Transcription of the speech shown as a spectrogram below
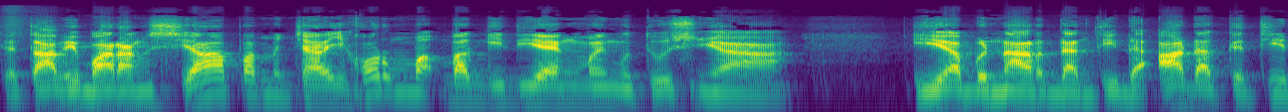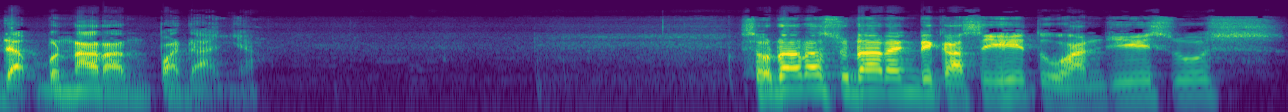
Tetapi barang siapa mencari hormat bagi dia yang mengutusnya, ia benar dan tidak ada ketidakbenaran padanya. Saudara-saudara yang dikasihi Tuhan Yesus,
